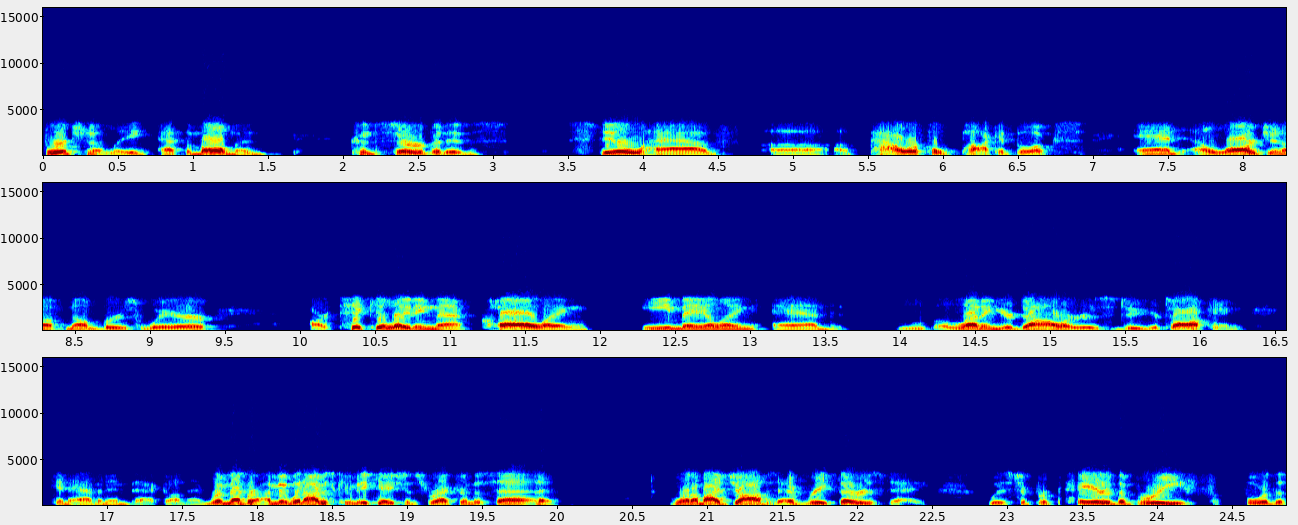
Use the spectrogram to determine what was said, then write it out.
fortunately, at the moment, conservatives still have uh, powerful pocketbooks and a large enough numbers where articulating that, calling, emailing, and letting your dollars do your talking can have an impact on that. Remember, I mean, when I was communications director in the Senate, one of my jobs every Thursday was to prepare the brief for the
